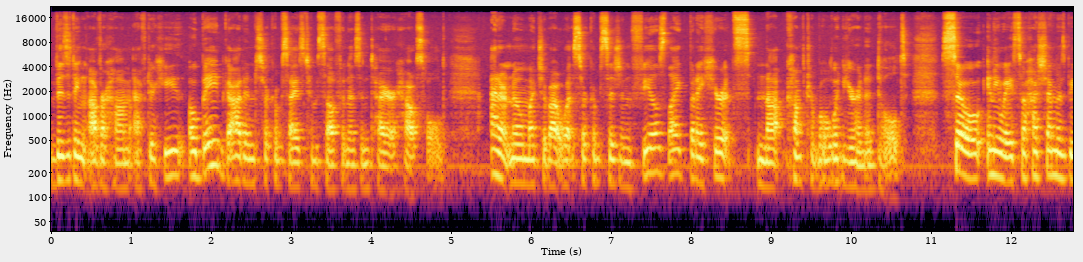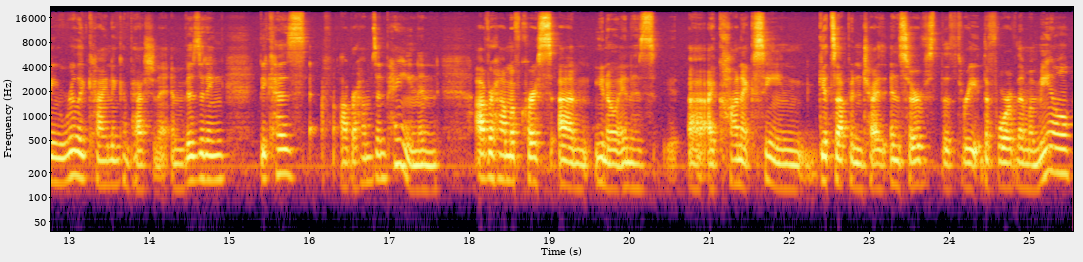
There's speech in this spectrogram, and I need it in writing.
visiting Avraham after he obeyed God and circumcised himself and his entire household. I don't know much about what circumcision feels like, but I hear it's not comfortable when you're an adult. So, anyway, so Hashem is being really kind and compassionate and visiting because Abraham's in pain. And Abraham, of course, um, you know, in his uh, iconic scene, gets up and tries and serves the three, the four of them a meal.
